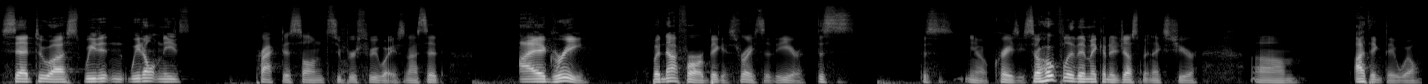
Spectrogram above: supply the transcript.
said to us, we didn't, we don't need practice on super speedways. And I said, I agree, but not for our biggest race of the year. This is this is you know crazy. So hopefully they make an adjustment next year. Um, I think they will.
